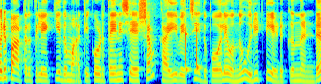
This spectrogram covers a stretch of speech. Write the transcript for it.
ഒരു പാത്രത്തിലേക്ക് ഇത് മാറ്റി കൊടുത്തതിന് ശേഷം കൈ വെച്ച് ഇതുപോലെ ഒന്ന് ഉരുട്ടിയെടുക്കുന്നുണ്ട്.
